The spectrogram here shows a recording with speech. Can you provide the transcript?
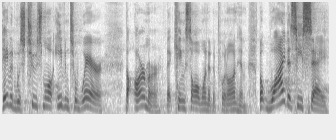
David was too small even to wear the armor that King Saul wanted to put on him. But why does he say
